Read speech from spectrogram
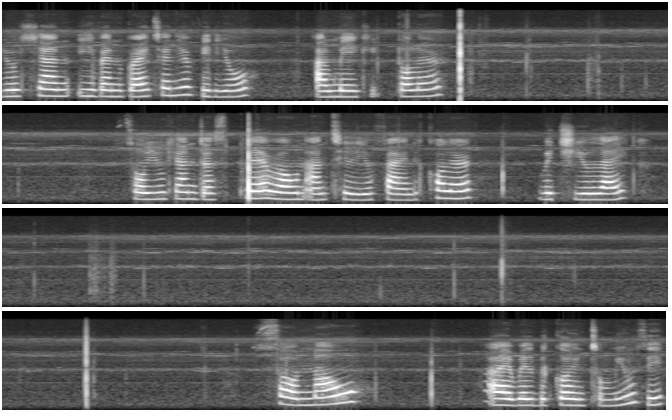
You can even brighten your video and make it duller so you can just play around until you find the color which you like. So now I will be going to music.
